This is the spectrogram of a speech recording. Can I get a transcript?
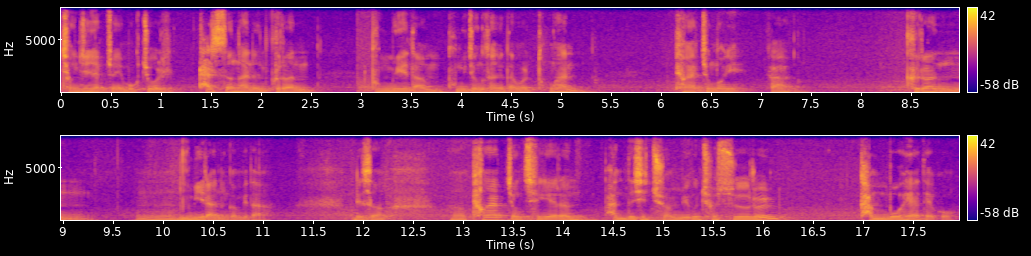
정전협정의 목적을 달성하는 그런 북미회담, 북미 정상회담을 통한 평화협정 논의가 그런 음, 의미라는 겁니다. 그래서 어, 평화협정 체결은 반드시 주한미군 철수를 담보해야 되고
